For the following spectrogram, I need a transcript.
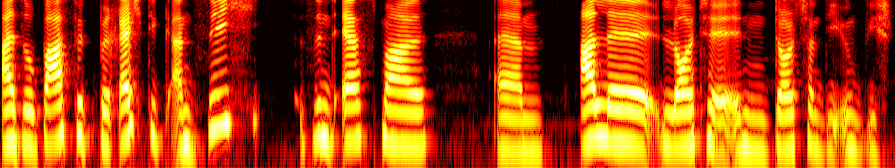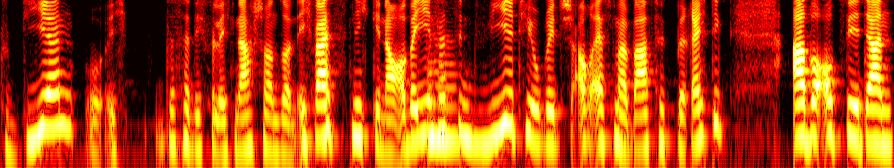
also BAföG berechtigt an sich sind erstmal ähm, alle Leute in Deutschland, die irgendwie studieren. Oh, ich, das hätte ich vielleicht nachschauen sollen. Ich weiß es nicht genau, aber jedenfalls mhm. sind wir theoretisch auch erstmal BAföG berechtigt. Aber ob wir dann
